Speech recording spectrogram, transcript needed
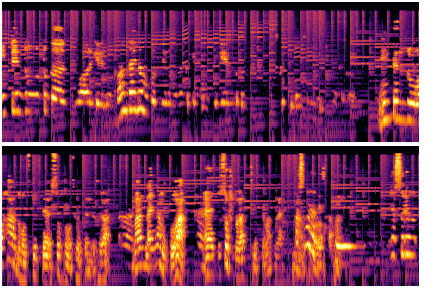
任天堂とかはあるけれど、バンダイナムコっていうのもなんか結構ゲームとか作ってたりするんですよ。任天堂ハードも作って、ソフトも作ってるんですが、はいバンダイナムコは、はいえっ、と、ソフトだけ作ってますね。あ、そうなんですか。はいじゃあそれを、あの、任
